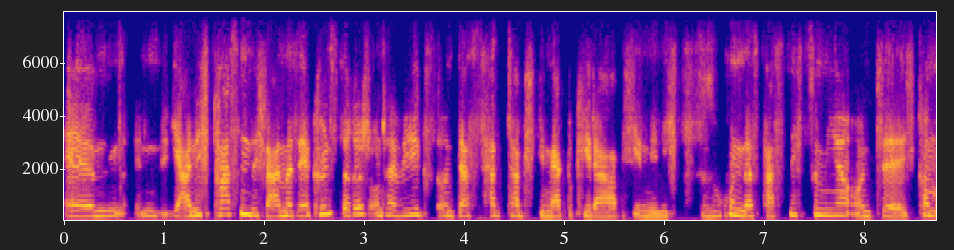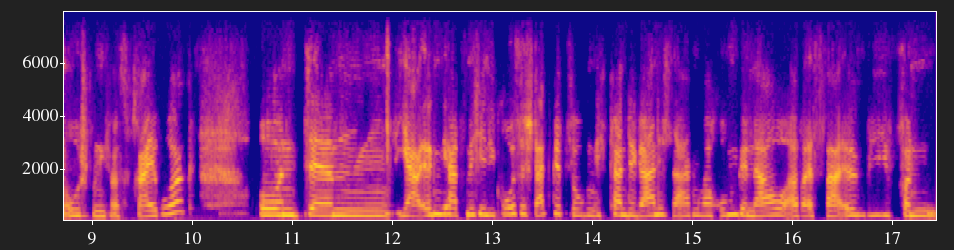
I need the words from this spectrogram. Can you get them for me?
ähm, ja nicht passend. Ich war immer sehr künstlerisch unterwegs und das hat habe ich gemerkt, okay, da habe ich irgendwie nichts zu suchen, das passt nicht zu mir und äh, ich komme ursprünglich aus Freiburg und ähm, ja, irgendwie hat es mich in die große Stadt gezogen. Ich kann dir gar nicht sagen, warum genau, aber es war irgendwie von,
